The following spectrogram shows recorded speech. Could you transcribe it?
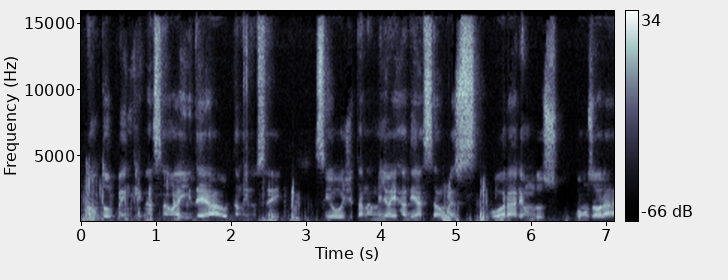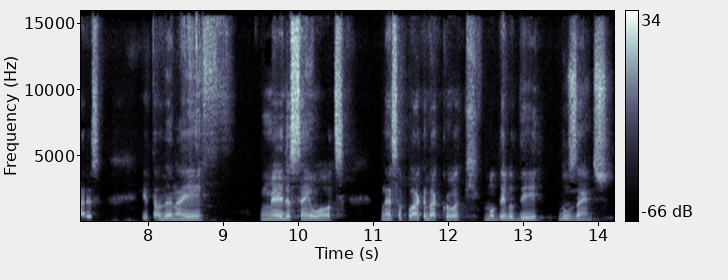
Não estou com a inclinação aí ideal, também não sei se hoje está na melhor irradiação, mas o horário é um dos bons horários e tá dando aí em média 100 watts nessa placa da Croak, modelo de 200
